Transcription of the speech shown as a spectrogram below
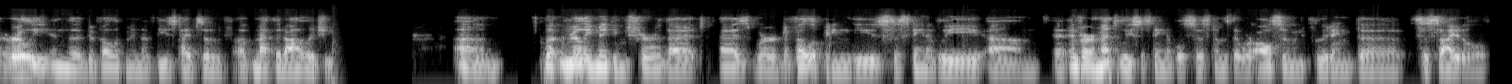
early in the development of these types of, of methodology. Um, but really making sure that as we're developing these sustainably, um, environmentally sustainable systems, that we're also including the societal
